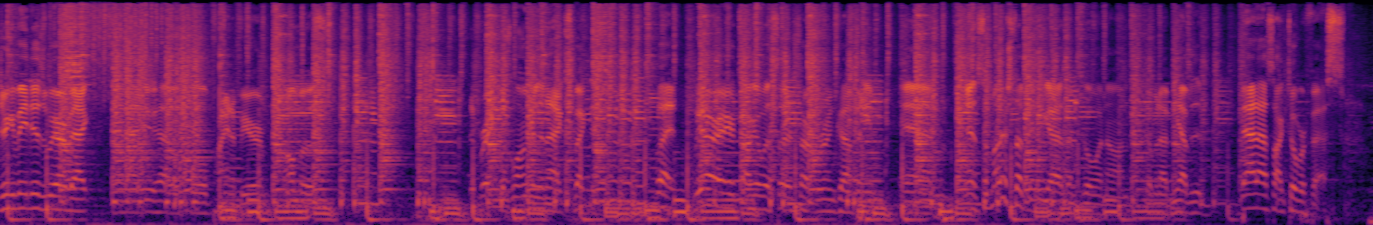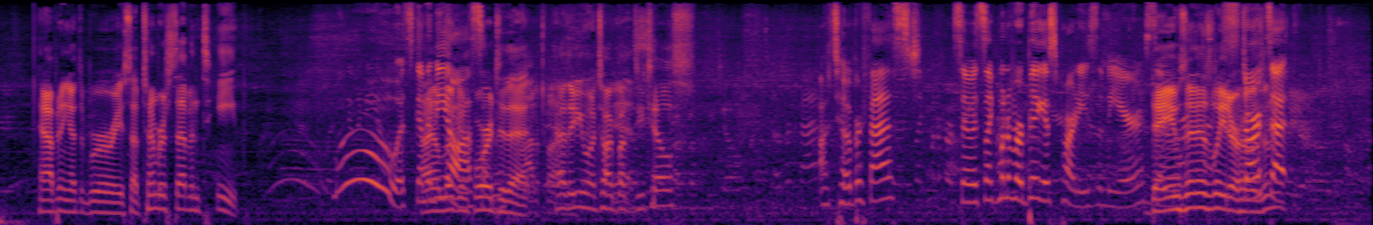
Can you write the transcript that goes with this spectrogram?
right, Drink of Ages, we are back. And I do have a full pint of beer, almost. The break was longer than I expected. But we are here talking with Southern Star Brewing Company and, and some other stuff that you guys have going on coming up. You have the Badass Oktoberfest happening at the brewery September 17th. Woo! It's gonna be awesome. I'm looking forward to that. Heather, you want to talk about the details? Oktoberfest. So it's like one of our biggest parties of the year. So Dave's in his leader starts at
